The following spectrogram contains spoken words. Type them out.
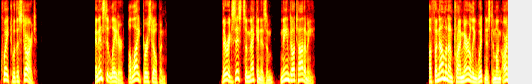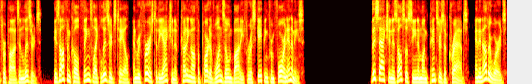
quaked with a start. An instant later, a light burst open there exists a mechanism, named autotomy. A phenomenon primarily witnessed among arthropods and lizards, is often called things like lizard's tail and refers to the action of cutting off a part of one's own body for escaping from foreign enemies. This action is also seen among pincers of crabs, and in other words,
